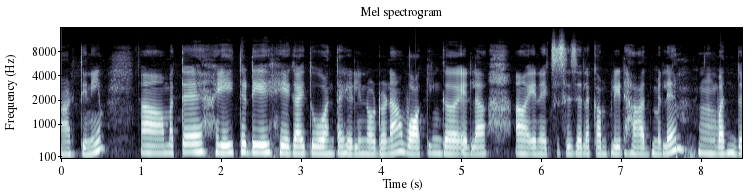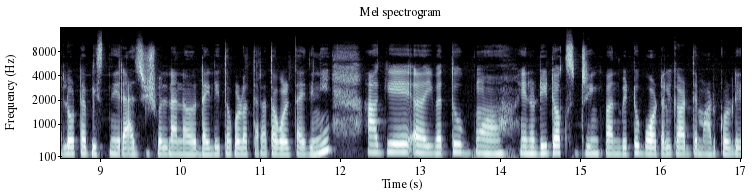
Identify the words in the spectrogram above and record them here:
ಮಾಡ್ತೀನಿ. ಮತ್ತು ಏಯ್ತ್ ಡೇ ಹೇಗಾಯಿತು ಅಂತ ಹೇಳಿ ನೋಡೋಣ. ವಾಕಿಂಗ್ ಎಲ್ಲ ಏನು ಎಕ್ಸಸೈಸ್ ಎಲ್ಲ ಕಂಪ್ಲೀಟ್ ಆದಮೇಲೆ ಒಂದು ಲೋಟ ಬಿಸಿನೀರು ಆ್ಯಸ್ ಯೂಶ್ವಲ್ ನಾನು ಡೈಲಿ ತೊಗೊಳ್ಳೋ ಥರ ತೊಗೊಳ್ತಾ ಇದ್ದೀನಿ. ಹಾಗೆ ಇವತ್ತು ಏನು ಡಿಟಾಕ್ಸ್ ಡ್ರಿಂಕ್ ಬಂದುಬಿಟ್ಟು ಬಾಟಲ್ ಗಾಡ್ದೆ ಮಾಡ್ಕೊಳ್ಳಿ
